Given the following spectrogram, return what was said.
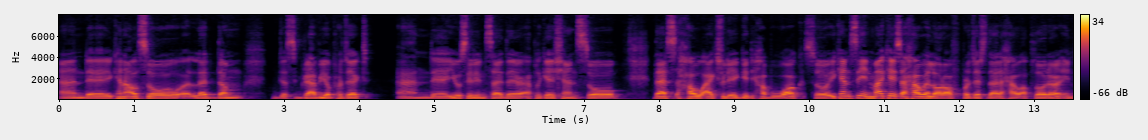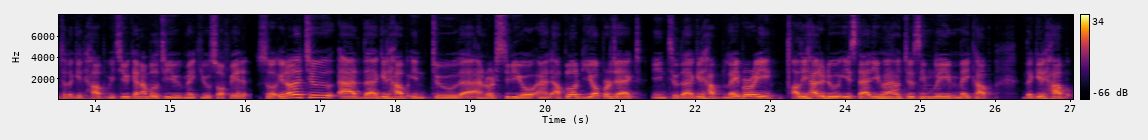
and uh, you can also let them just grab your project and uh, use it inside their application. So that's how actually a github works so you can see in my case i have a lot of projects that i have uploaded into the github which you can able to make use of it. So in order to add the github into the android studio and upload your project into the github library all you have to do is that you have to simply make up the github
